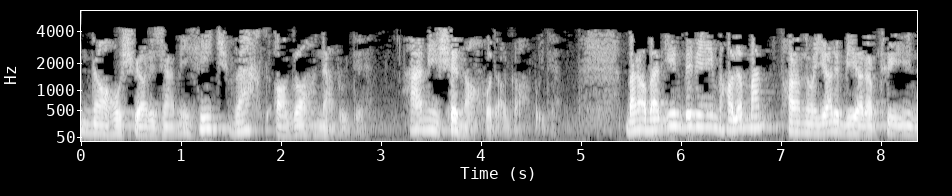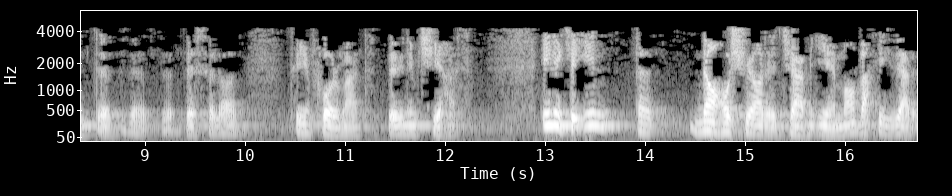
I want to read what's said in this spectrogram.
ناهوشیار جمعی هیچ وقت آگاه نبوده. همیشه ناخداگاه بوده. بنابراین ببینیم حالا من پارانویا رو بیارم توی این به توی این فرمت ببینیم چی هست. اینه که این ناهوشیار جمعی ما وقتی در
